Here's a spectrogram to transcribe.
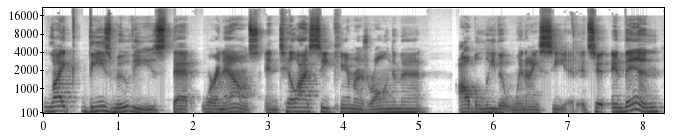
like these movies that were announced, until I see cameras rolling in that, I'll believe it when I see it. It's it, and then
